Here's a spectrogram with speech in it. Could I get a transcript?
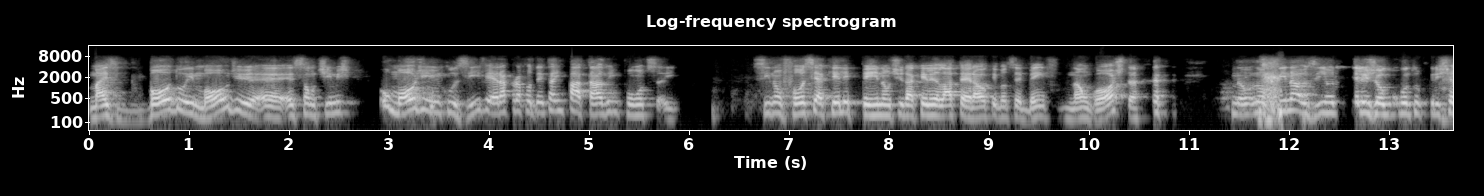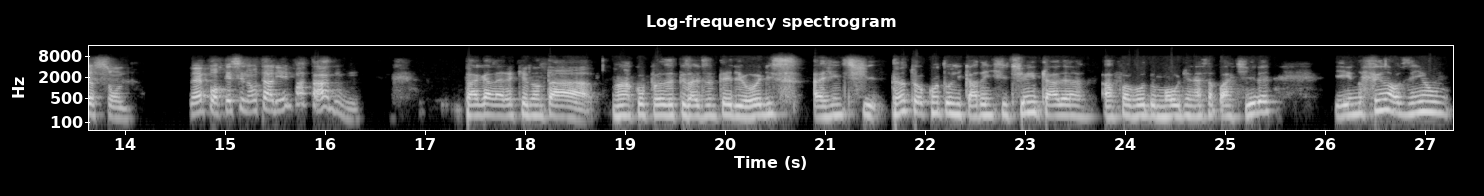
mas Bodo e Molde é, são times. O Molde, inclusive, era para poder estar tá empatado em pontos aí. Se não fosse aquele pênalti daquele lateral que você bem não gosta, no, no finalzinho daquele jogo contra o Christian Sond, né? Porque senão estaria empatado pra galera que não tá não acompanhou os episódios anteriores, a gente, tanto eu quanto o Ricardo, a gente tinha entrada a favor do molde nessa partida. E no finalzinho,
